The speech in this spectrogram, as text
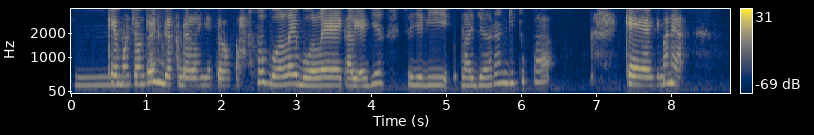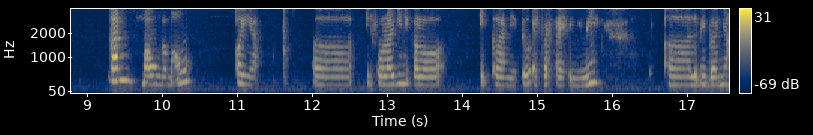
Hmm. Kayak mau contohin nggak kendalanya tuh apa? Oh boleh boleh kali aja bisa jadi pelajaran gitu kak. Kayak gimana ya? Kan mau nggak mau, oh iya uh, info lagi nih kalau iklan itu advertising ini uh, lebih banyak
